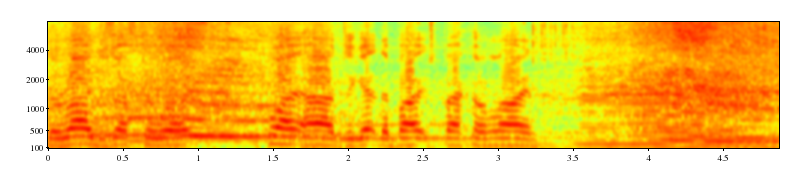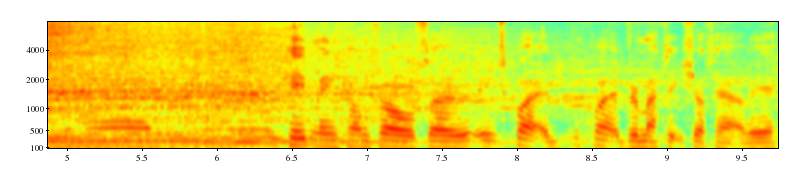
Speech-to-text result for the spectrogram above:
the riders have to work quite hard to get the bikes back online. Um, keep them in control, so it's quite a, quite a dramatic shot out of here.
